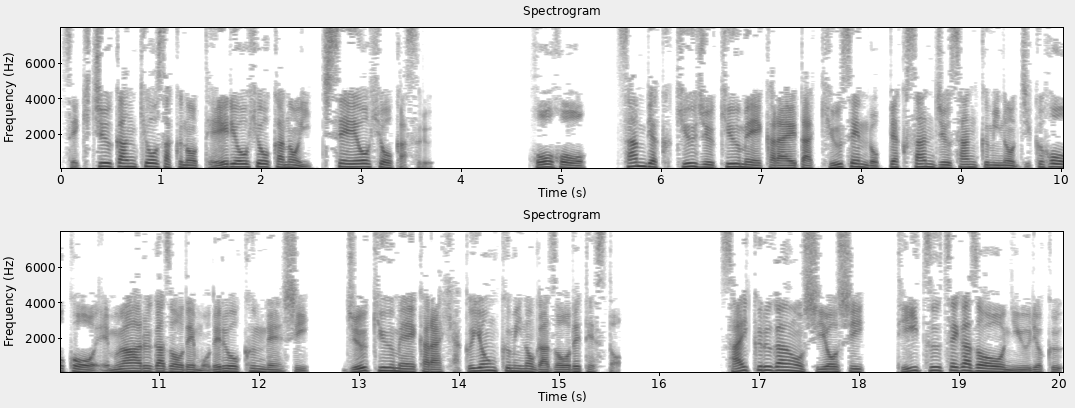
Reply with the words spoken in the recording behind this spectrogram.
脊柱管狭窄の定量評価の一致性を評価する。方法、399名から得た9633組の軸方向 MR 画像でモデルを訓練し、19名から104組の画像でテスト。サイクルガンを使用し、T2 ツェ画像を入力、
